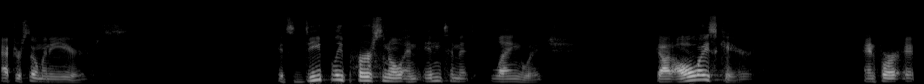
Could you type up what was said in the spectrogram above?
after so many years. It's deeply personal and intimate language. God always cared. And for eh,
